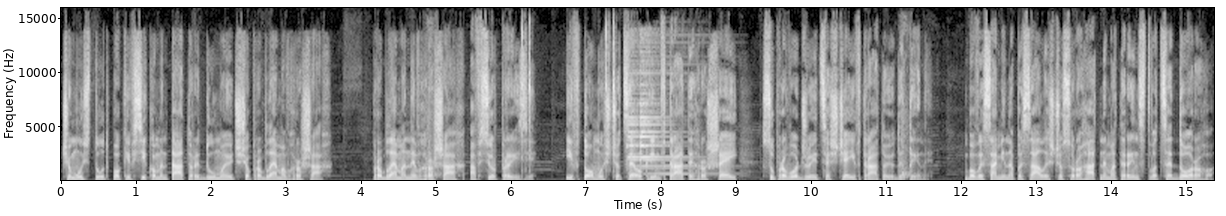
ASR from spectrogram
Чомусь тут, поки всі коментатори думають, що проблема в грошах. Проблема не в грошах, а в сюрпризі. І в тому, що це, окрім втрати грошей, супроводжується ще й втратою дитини. Бо ви самі написали, що сурогатне материнство це дорого.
